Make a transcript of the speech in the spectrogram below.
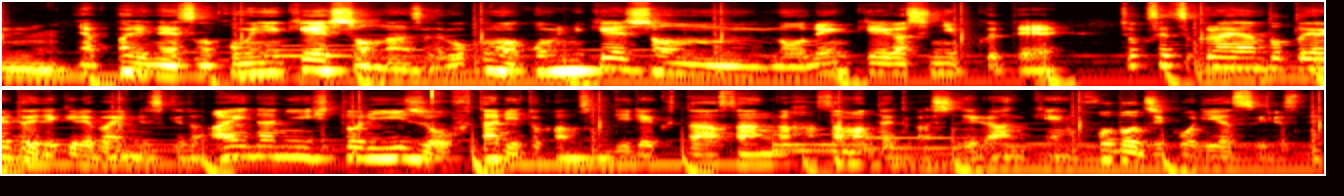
うん、やっぱりね、そのコミュニケーションなんですよね。僕もコミュニケーションの連携がしにくくて、直接クライアントとやり取りできればいいんですけど、間に1人以上2人とかのそのディレクターさんが挟まったりとかしている案件ほど事故りやすいですね。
